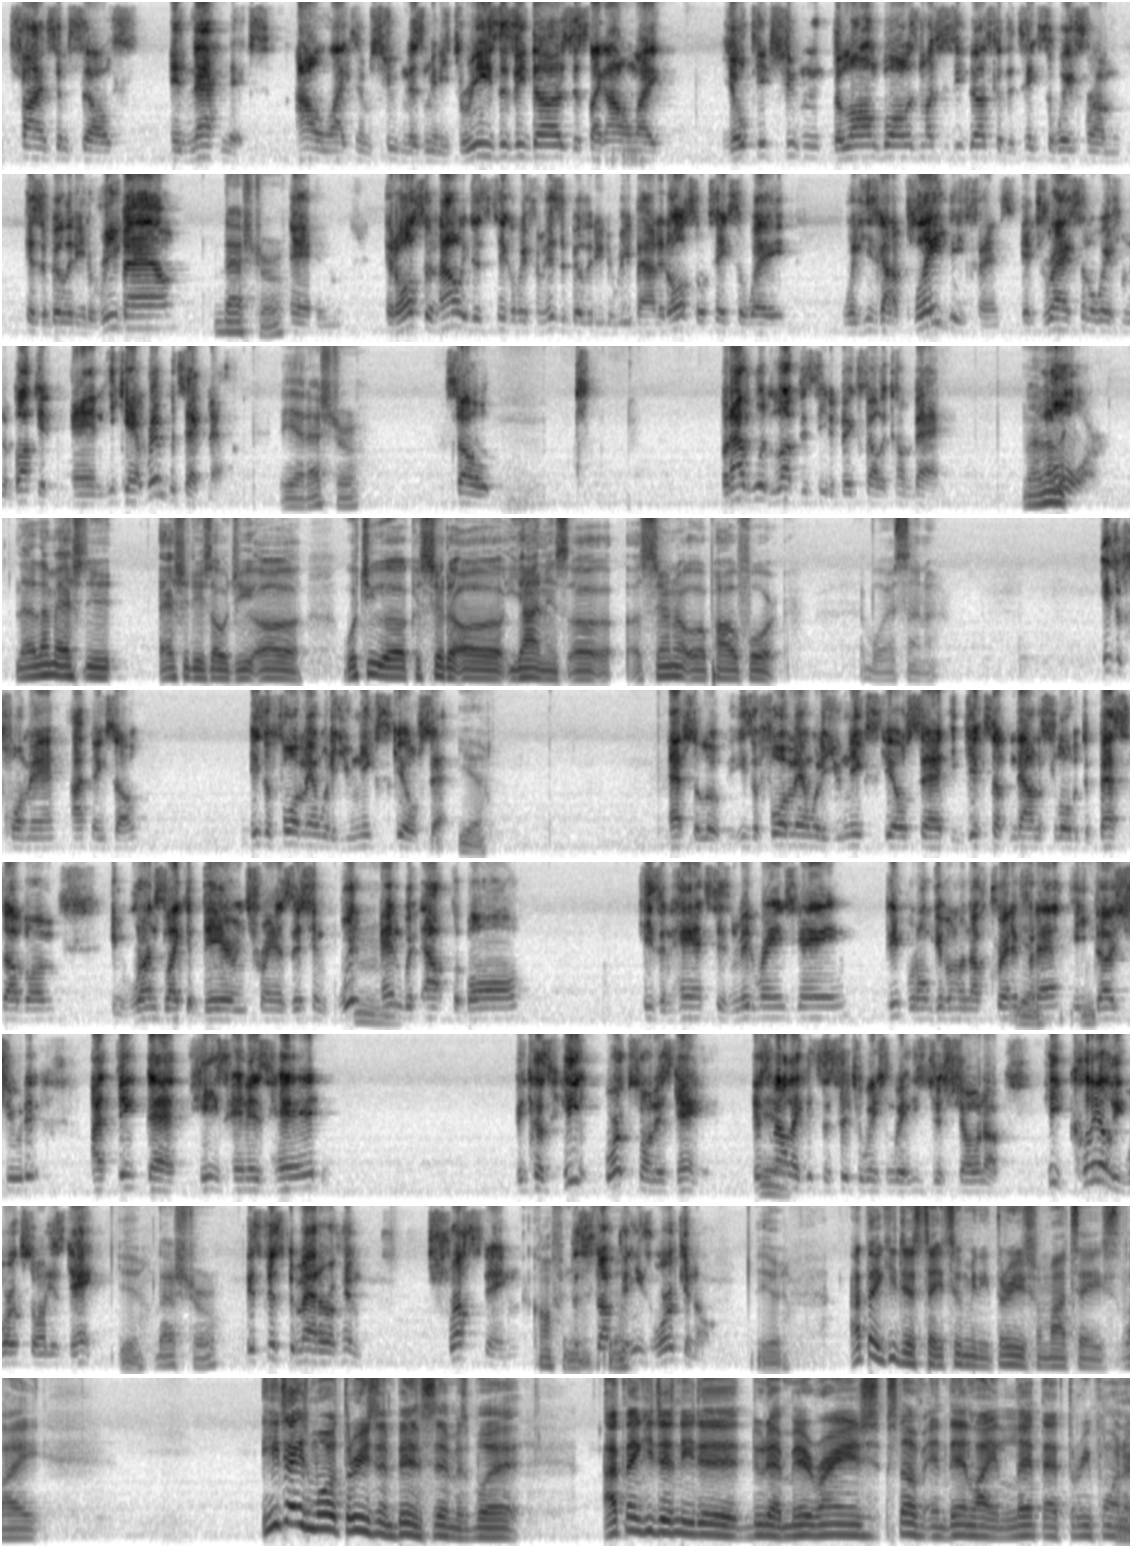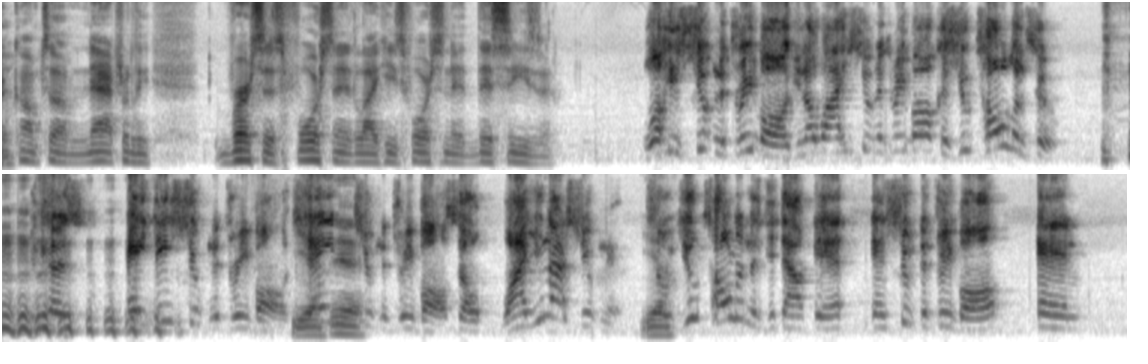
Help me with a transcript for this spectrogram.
finds himself in that mix. I don't like him shooting as many threes as he does, just like I don't like Jokic shooting the long ball as much as he does because it takes away from his ability to rebound. that's true. And it also not only does it take away from his ability to rebound, it also takes away when he's got to play defense, it drags him away from the bucket and he can't rim protect now. Yeah, that's true. So, but I would love to see the big fella come back Now let me more. now let me ask you ask you this, OG. Uh, what you uh consider uh Giannis uh, a center or a power forward? That boy a center. He's a four man. I think so. He's a four man with a unique skill set. Yeah. Absolutely. He's a four man with a unique skill set. He gets up and down the floor with the best of them. He runs like a deer in transition with Mhm. and without the ball. He's enhanced his mid range game. People don't give him enough credit for that. He does shoot it. I think that he's in his head because he works on his game. It's Yeah. not like it's a situation where he's just showing up. He clearly works on his game. Yeah. That's true. It's just a matter of him trusting Confidence, the stuff yeah. that he's working on. yeah. I think he just takes too many threes for my taste. Like he takes more threes than Ben Simmons, but I think he just need to do that mid range stuff and then like let that three pointer Yeah. come to him naturally versus forcing it like he's forcing it this season. Well, he's shooting the three ball. You know why he's shooting the three ball? Because you told him to. because AD's shooting the three ball. Yeah. James Yeah. is shooting the three ball. So why you not shooting it? Yeah. So you told him to get out there and shoot the three ball. And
